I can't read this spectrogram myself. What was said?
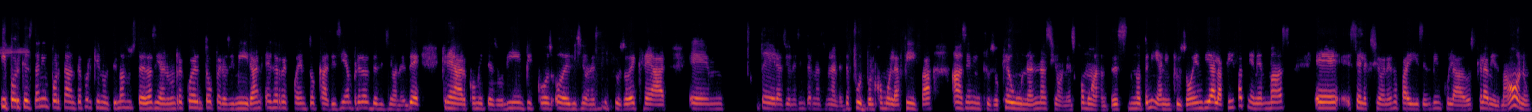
¿Y por qué es tan importante? Porque en últimas ustedes hacían un recuento, pero si miran ese recuento, casi siempre las decisiones de crear comités olímpicos o decisiones incluso de crear... Eh, federaciones internacionales de fútbol como la FIFA hacen incluso que unan naciones como antes no tenían. Incluso hoy en día la FIFA tiene más eh, selecciones o países vinculados que la misma ONU.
